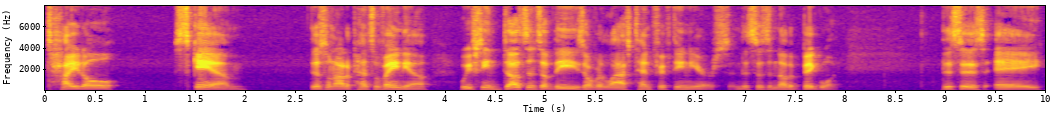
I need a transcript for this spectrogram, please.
title scam. This one out of Pennsylvania We've seen dozens of these over the last 10, 15 years, and this is another big one. This is a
